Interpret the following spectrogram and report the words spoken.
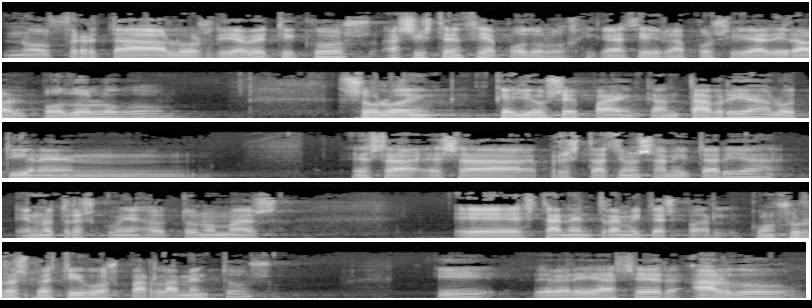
no oferta a los diabéticos asistencia podológica, es decir, la posibilidad de ir al podólogo Solo en, que yo sepa, en Cantabria lo tienen esa, esa prestación sanitaria. En otras comunidades autónomas eh, están en trámites con sus respectivos parlamentos y debería ser algo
